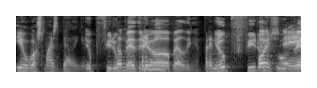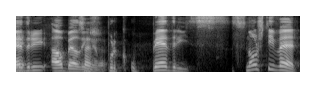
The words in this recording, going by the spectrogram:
Eu gosto mais de Bellingham. Eu prefiro Para- o Pedri para mim- ao Bellingham. para eu prefiro Pois, o é- Pedri ao Bellingham. seja- porque o Pedri, se, não estiver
